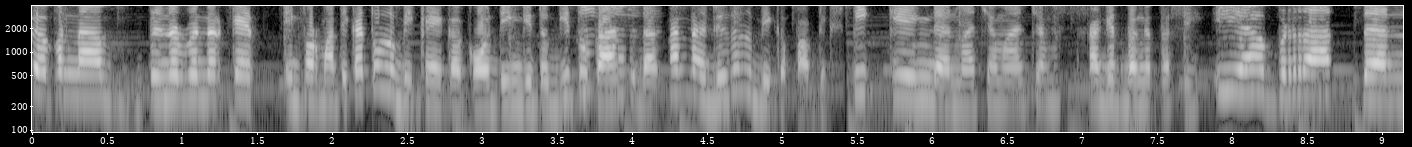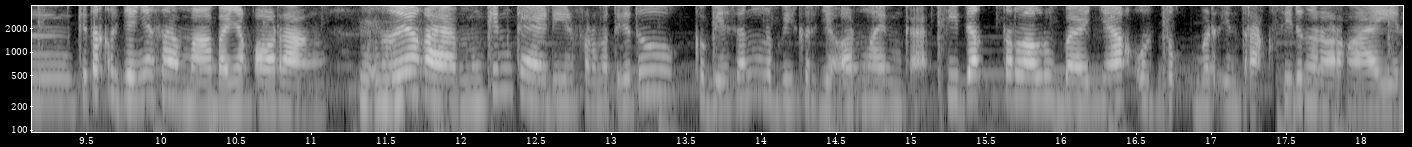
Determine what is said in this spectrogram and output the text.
nggak pernah bener-bener kayak informatika tuh lebih kayak ke coding gitu-gitu kan. Sedangkan radio tuh lebih ke public speaking dan macam-macam. Kaget banget pasti iya berat. Dan kita kerjanya sama banyak orang. Maksudnya kayak mungkin kayak di informatika tuh kebiasaan lebih kerja online kan tidak terlalu banyak untuk berinteraksi dengan orang lain.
